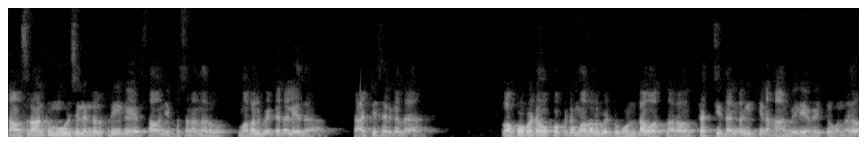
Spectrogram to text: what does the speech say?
సంవత్సరానికి మూడు సిలిండర్లు ఫ్రీగా ఇస్తామని చెప్పేసి అని అన్నారు. మొదలు పెట్టారా లేదా? స్టార్ట్ చేశారు కదా. ఒక్కొక్కటి ఒక్కొక్కటి మొదలు పెట్టుకుంటా వస్తున్నారు. ఖచ్చితంగా ఇచ్చిన హామీలు ఏవైతే ఉన్నాయో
